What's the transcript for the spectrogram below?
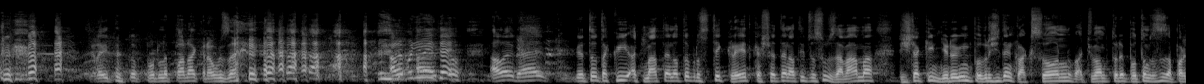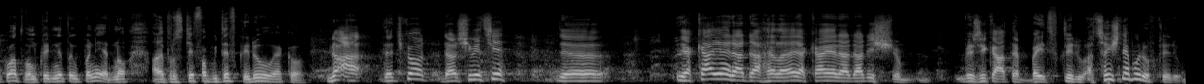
dělejte to podle pana Krause. Ale Ale, podívejte, to, ale ne, je to takový, ať máte na to prostě klid, kašlete na ty, co jsou za váma. Když taky někdo jim podrží ten klakson, ať vám to jde potom zase zaparkovat on klidně, to je úplně jedno. Ale prostě fakt buďte v klidu, jako. No a teďko další věc je, eh, jaká je rada, hele, jaká je rada, když vy říkáte být v klidu. A co když nebudu v klidu? Uh,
